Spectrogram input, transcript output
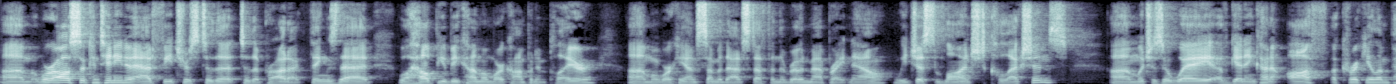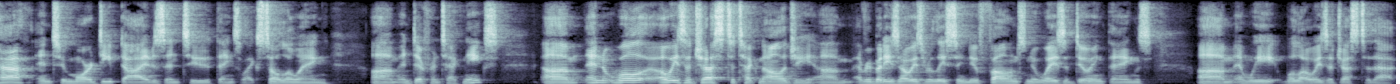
Um, we're also continuing to add features to the to the product, things that will help you become a more competent player. Um, we're working on some of that stuff in the roadmap right now. We just launched collections, um, which is a way of getting kind of off a curriculum path into more deep dives into things like soloing um, and different techniques. Um, and we'll always adjust to technology. Um, everybody's always releasing new phones, new ways of doing things, and we will always adjust to that.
